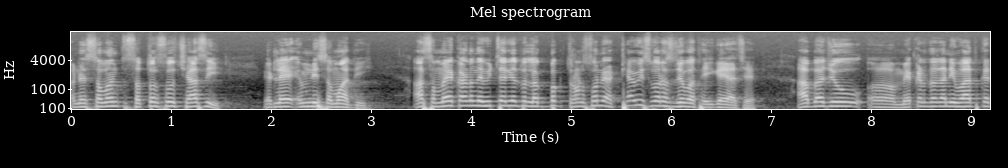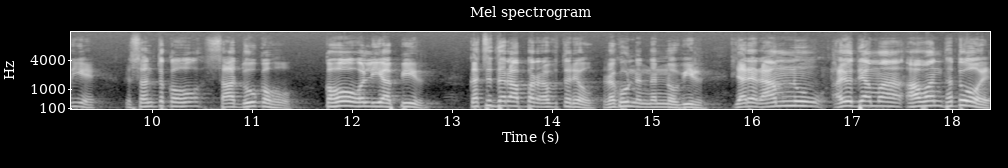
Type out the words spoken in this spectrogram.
અને સંવંત સત્તરસો છ્યાસી એટલે એમની સમાધિ. આ સમયકાળને વિચારીએ તો લગભગ ત્રણસો ને અઠ્યાવીસ વર્ષ જેવા થઈ ગયા છે. આ બાજુ મેકણદાદાની વાત કરીએ કે સંત કહો, સાધુ કહો કહો ઓલિયા પીર, કચ્છધરા પર અવતર્યો રઘુનંદનનો વીર. જ્યારે રામનું અયોધ્યામાં આહવાન થતું હોય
